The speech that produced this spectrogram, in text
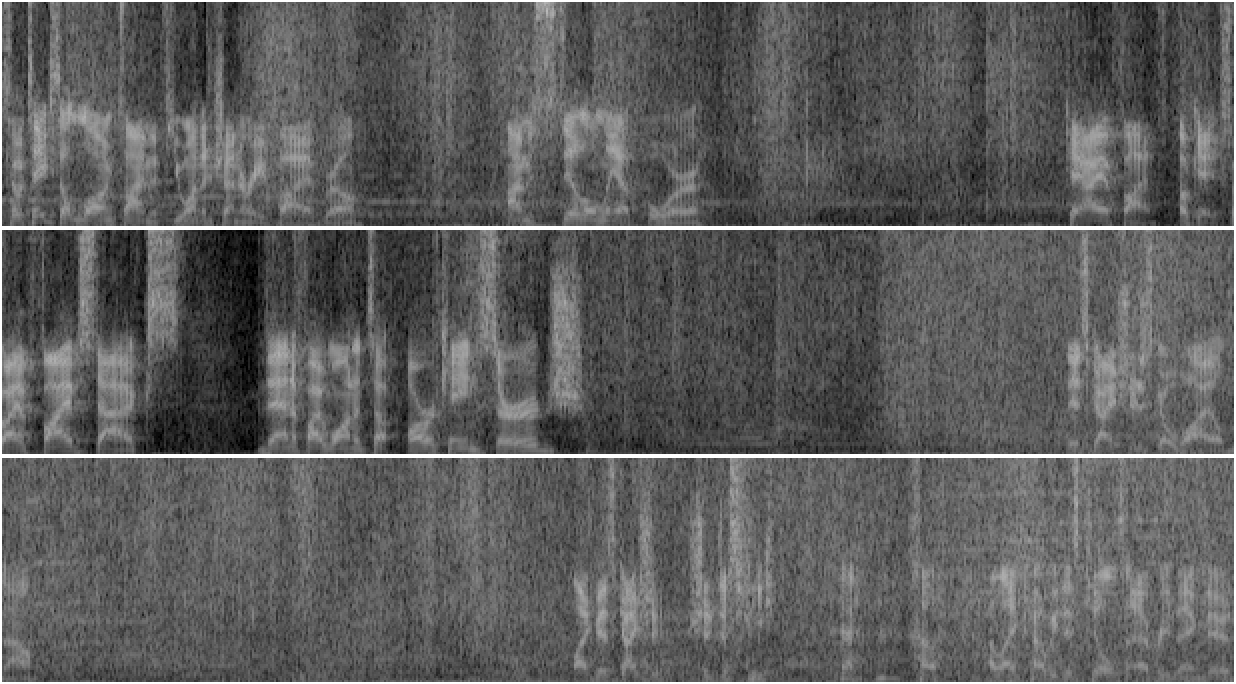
So it takes a long time if you want to generate five, bro. I'm still only at four. Okay, I have five. Okay, so I have five stacks. Then if I wanted to Arcane Surge... This guy should just go wild now. Like, this guy should, should just be... I like how he just kills everything, dude.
